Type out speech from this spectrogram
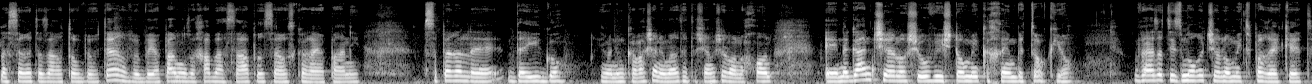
לסרט הזר הטוב ביותר, וביפן הוא זכה בעשרה פרסי האוסקר היפני. מספר על אה, דאיגו, אם אני מקווה שאני אומרת את השם שלו נכון, אה, נגן צ'לו שהוא ואשתו מיקה חיים בטוקיו. ואז התזמורת שלו מתפרקת,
